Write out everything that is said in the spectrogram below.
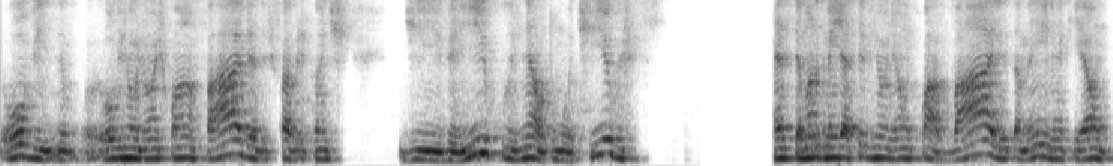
houve, houve reuniões com a Anfávia, dos fabricantes de veículos né, automotivos. Essa semana também já teve reunião com a Vale também, né, que é um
